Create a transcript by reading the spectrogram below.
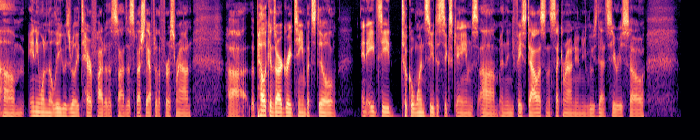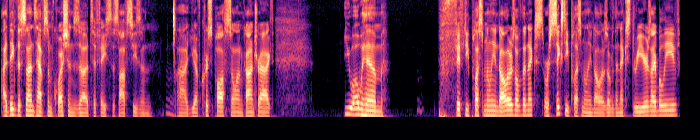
um, anyone in the league was really terrified of the Suns, especially after the first round. Uh, the Pelicans are a great team, but still, an eight seed took a one seed to six games, um, and then you face Dallas in the second round and you lose that series. So, I think the Suns have some questions uh, to face this offseason. Uh, you have Chris Paul still on contract. You owe him fifty plus million dollars over the next, or sixty plus million dollars over the next three years, I believe.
